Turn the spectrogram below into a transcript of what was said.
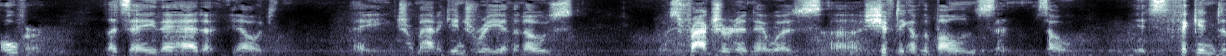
over. Let's say they had, a, you know, a traumatic injury and the nose was fractured and there was uh, shifting of the bones. And so it's thickened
